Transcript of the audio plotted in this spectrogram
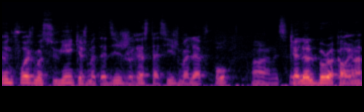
une fois, je me souviens que je m'étais dit, je reste assis, je me lève pas. Mais Que là, le beurre a carrément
